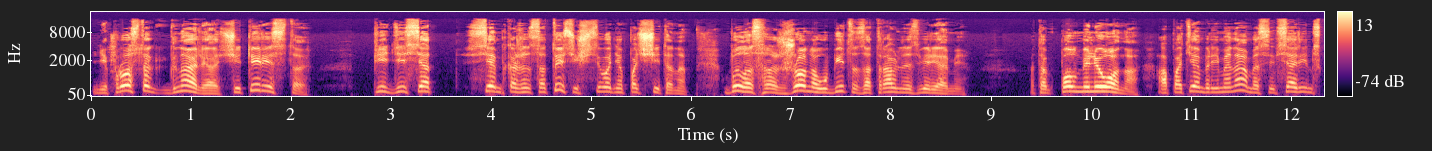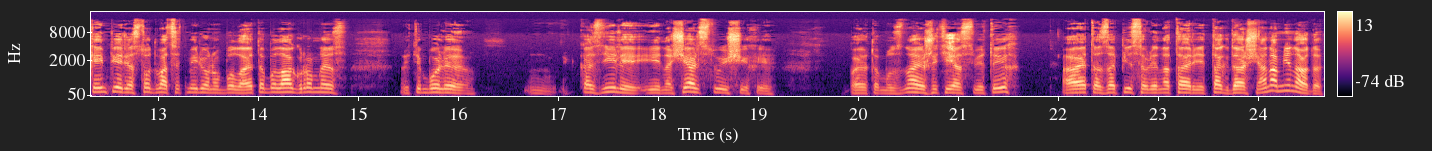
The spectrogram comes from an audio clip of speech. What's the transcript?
Не просто гнали, а 457, кажется, тысяч, сегодня подсчитано, было сожжено, убито, затравлено зверями. Это полмиллиона. А по тем временам, если вся Римская империя 120 миллионов была, это была огромная, тем более казнили и начальствующих, и поэтому, зная жития святых, а это записывали нотарии тогдашние, а нам не надо.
